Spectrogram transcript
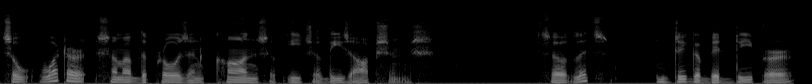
So what are some of the pros and cons of each of these options? So let's dig a bit deeper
